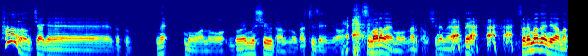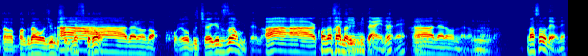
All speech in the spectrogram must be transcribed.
ただの打ち上げだとねもうあのド M 集団のガチ勢には つまらないものになるかもしれないのでそれまでにはまた爆弾を準備しておきますけどああなるほど。これをぶち上げるぞみたいな。あーあーこの先みたいなね。ね。はい。ああなるほどなるほどなるほど、うん。まあそうだよね。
